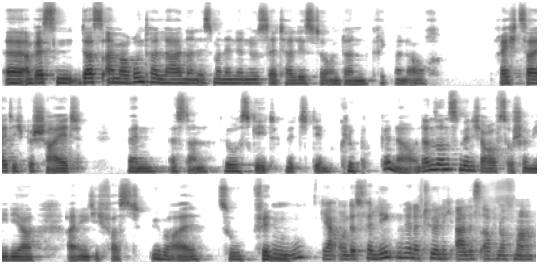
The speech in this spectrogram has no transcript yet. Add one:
Äh, am besten das einmal runterladen, dann ist man in der Newsletterliste und dann kriegt man auch rechtzeitig Bescheid, wenn es dann losgeht mit dem Club. Genau. Und ansonsten bin ich auch auf Social Media eigentlich fast überall zu finden. Mhm. Ja, und das verlinken wir natürlich alles auch nochmal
